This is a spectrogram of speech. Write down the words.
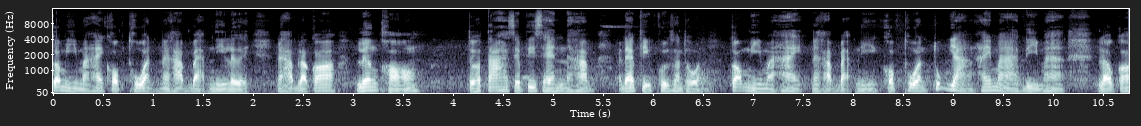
ก็มีมาให้ครบถ้วนนะครับแบบนี้เลยนะครับ แล้วก็เรื่องของ Toyota Safety Sense นะครับ Adaptive Cruise Control ก็มีมาให้นะครับแบบนี้ครบถ้วนทุกอย่างให้มาดีมาก แล้วก็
